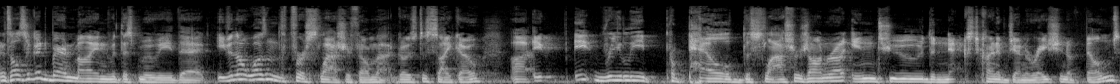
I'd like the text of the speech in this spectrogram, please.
it's also good to bear in mind with this movie that even though it wasn't the first slasher film that goes to Psycho, uh, it it really propelled the slasher genre into the next kind of generation of films.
